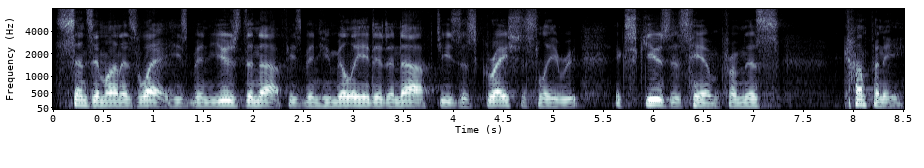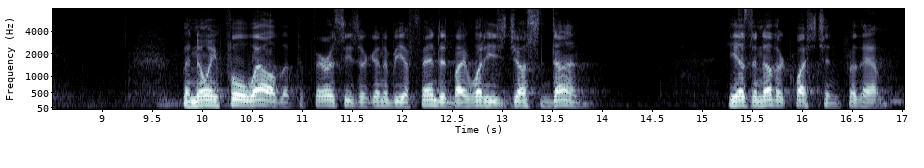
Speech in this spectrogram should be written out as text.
sends him on his way. He's been used enough, he's been humiliated enough. Jesus graciously excuses him from this company but knowing full well that the Pharisees are going to be offended by what he's just done. He has another question for them.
